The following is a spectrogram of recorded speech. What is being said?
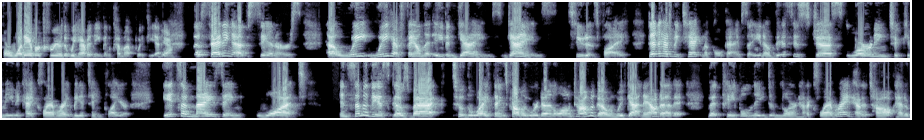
for whatever career that we haven't even come up with yet. Yeah. So setting up centers, uh, we we have found that even games, games students play doesn't have to be technical games. So, you know, this is just learning to communicate, collaborate, be a team player. It's amazing what, and some of this goes back to the way things probably were done a long time ago, and we've gotten out of it. But people need to learn how to collaborate, how to talk, how to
